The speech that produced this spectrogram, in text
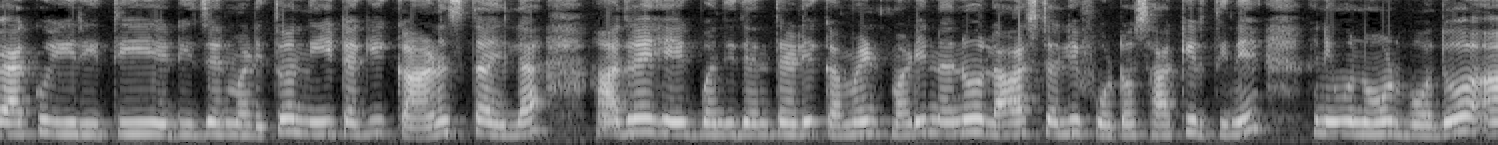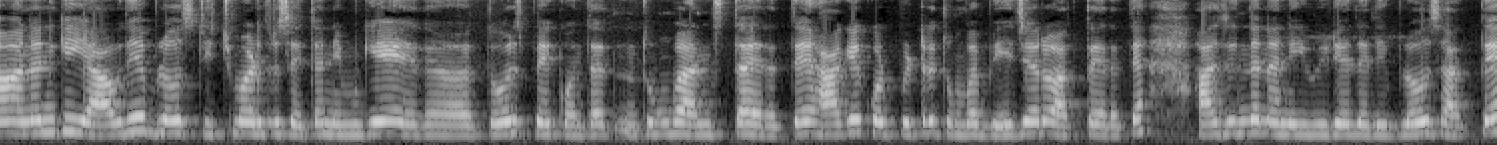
ಬ್ಯಾಕು ಈ ರೀತಿ ಡಿಸೈನ್ ಮಾಡಿತ್ತು. ನೀಟಾಗಿ ಕಾಣಿಸ್ತಾ ಇಲ್ಲ. ಆದರೆ ಹೇಗೆ ಬಂದಿದೆ ಅಂತೇಳಿ ಕಮೆಂಟ್ ಮಾಡಿ. ನಾನು ಲಾಸ್ಟಲ್ಲಿ ಫೋಟೋಸ್ ಹಾಕಿರ್ತೀನಿ. ನೀವು ನೋಡ್ಬೋದು. ನನಗೆ ಯಾವುದೇ ಬ್ಲೌಸ್ ಸ್ಟಿಚ್ ಮಾಡಿದ್ರು ಸಹಿತ ನಿಮಗೆ ತೋರಿಸ್ಬೇಕು ಅಂತ ತುಂಬ ಅನಿಸ್ತಾ ಇರುತ್ತೆ. ಹಾಗೆ ಕೊಟ್ಬಿಟ್ರೆ ತುಂಬ ಬೇಜಾರು ಆಗ್ತಾ ಇರುತ್ತೆ. ಆದ್ದರಿಂದ ನಾನು ಈ ವಿಡಿಯೋದಲ್ಲಿ ಬ್ಲೌಸ್ ಹಾಕ್ತೆ.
